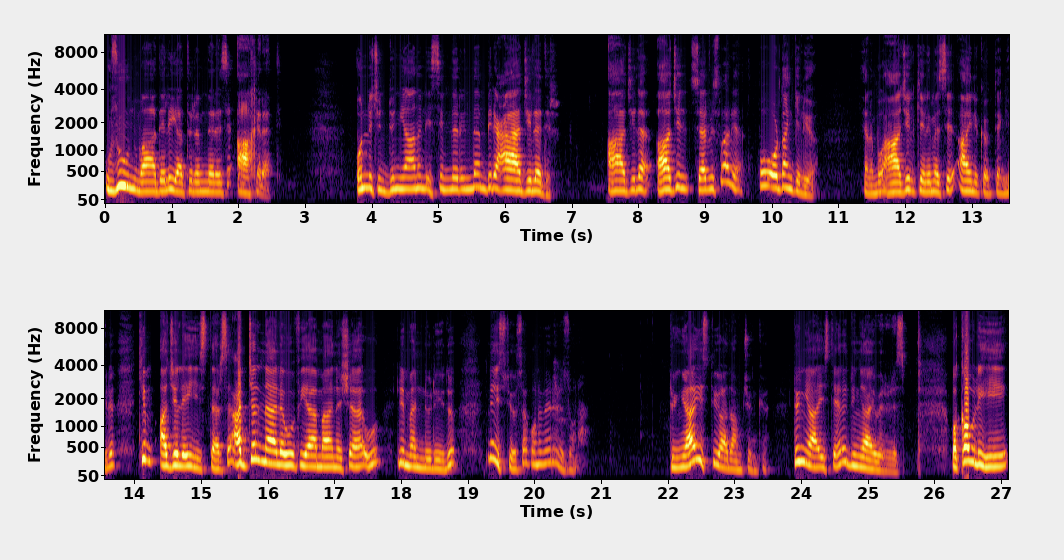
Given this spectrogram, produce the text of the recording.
Uzun vadeli yatırım neresi? Ahiret. Onun için dünyanın isimlerinden biri aciledir. Acile, acil servis var ya, o oradan geliyor. Yani bu acil kelimesi aynı kökten geliyor. Kim aceleyi isterse accelna lehu fiyâ mâ neşâ'u limen nuridu. Ne istiyorsak onu veririz ona. Dünyayı istiyor adam çünkü. Dünyayı isteyene dünyayı veririz. Ve kavlihi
